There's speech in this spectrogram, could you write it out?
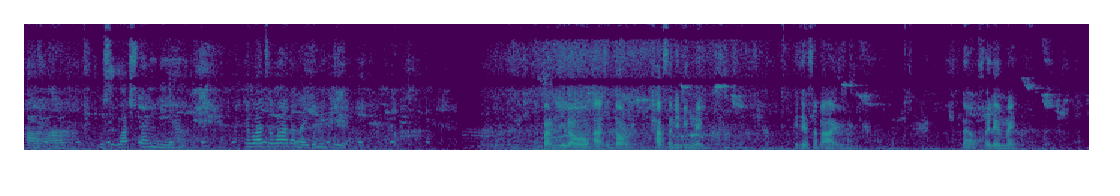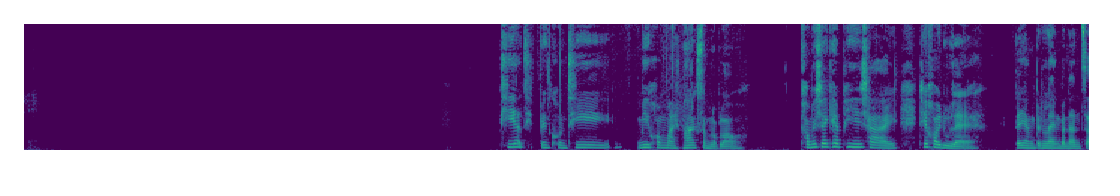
ฟ้ารู้สึกว่าช่วงนี้อะไม่ว่าจะวาดอะไรก็ไม่ดีเลยบางทีเราอาจจะต้องพักสักนิดหนึ่งไหมให้ใจสบาย แล้วค่อยเริ่มใหม่พี่อาทิตย์เป็นคนที่มีความหมายมากสำหรับเรา เขาไม่ใช่แค่พี่ชายที่คอยดูแล แต่ยังเป็นแรงบันดาลใจ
